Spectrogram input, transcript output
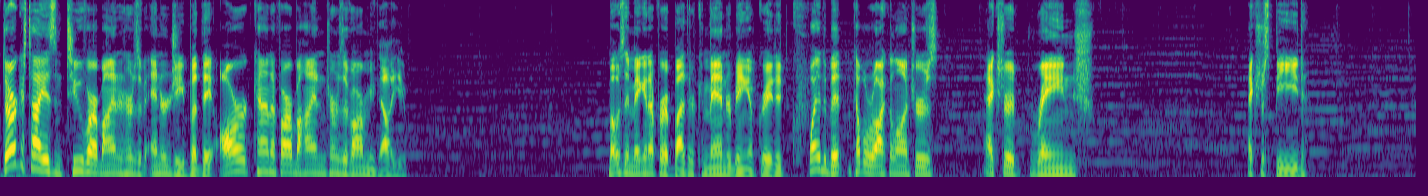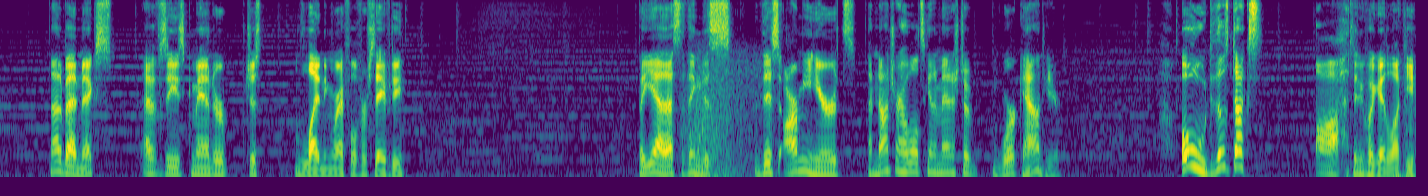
Darkesthai isn't too far behind in terms of energy, but they are kind of far behind in terms of army value. Mostly making up for it by their commander being upgraded quite a bit. A couple rocket launchers, extra range, extra speed. Not a bad mix. FFC's commander, just lightning rifle for safety. But yeah, that's the thing. This this army here, I'm not sure how well it's going to manage to work out here. Oh, do those ducks... Oh, didn't quite get lucky.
